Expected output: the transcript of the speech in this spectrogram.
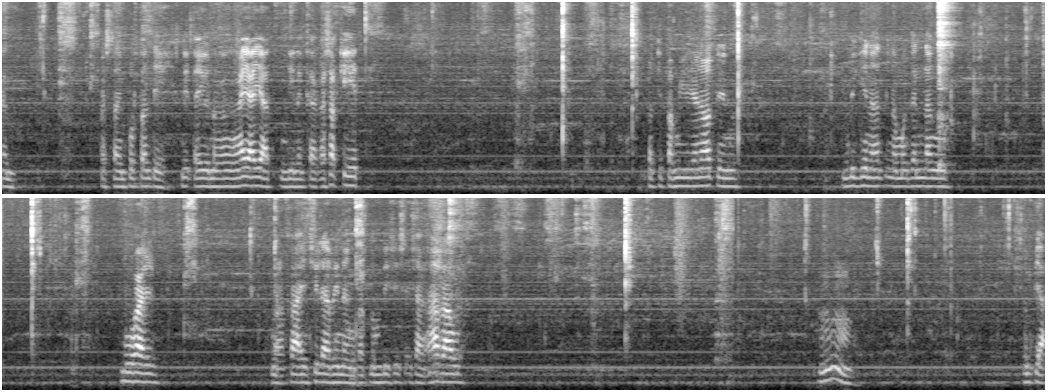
Yan. Basta importante, hindi tayo nangangayayat, hindi nagkakasakit. Pati pamilya natin, bigyan natin ng magandang buhay. Nakakain sila rin ng tatlong bisis sa isang araw. Mmm. Lumpia.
